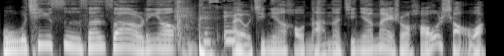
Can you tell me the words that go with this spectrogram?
五七四三三二五零幺。哎呦，今年好难呢，今年麦手好少啊！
